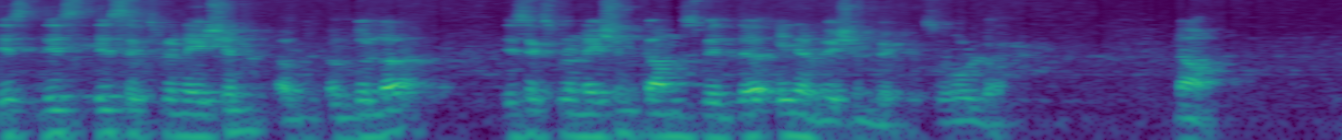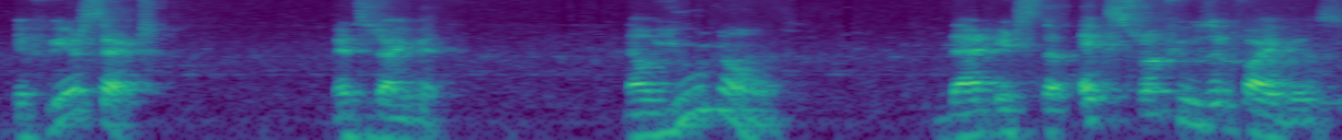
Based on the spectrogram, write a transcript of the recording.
this this this explanation of abdullah this explanation comes with the innervation bit so hold on now if we are set let's dive in now you know that it's the extrafusal fibers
